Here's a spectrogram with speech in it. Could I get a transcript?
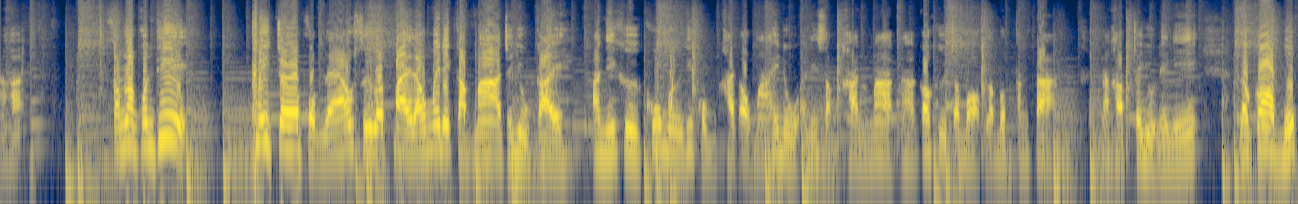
นะฮะสำหรับคนที่ไม่เจอผมแล้วซื้อรถไปแล้วไม่ได้กลับมาอาจจะอยู่ไกล อันนี้คือคู่มือที่ผมคัดออกมาให้ดูอันนี้สำคัญมากนะฮะก็คือจะบอกระบบต่างๆนะครับ จะอยู่ในนี้ แล้วก็บุ๊ก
